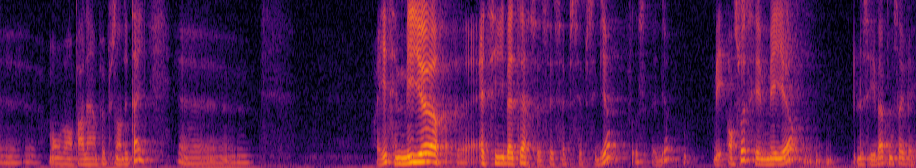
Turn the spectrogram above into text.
euh, bon, on va en parler un peu plus en détail. vous voyez, c'est meilleur être célibataire, c'est bien, ça bien, mais en soi, c'est meilleur le célibat consacré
